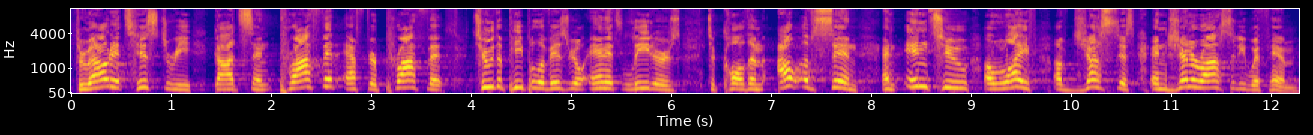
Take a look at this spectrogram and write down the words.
Throughout its history, God sent prophet after prophet to the people of Israel and its leaders to call them out of sin and into a life of justice and generosity with Him.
